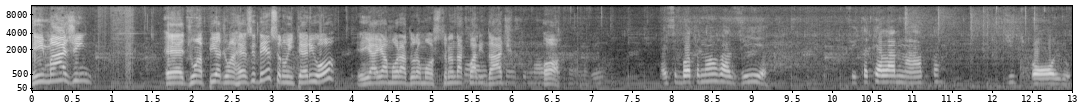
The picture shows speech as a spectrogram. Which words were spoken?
imagem é, de uma pia de uma residência no interior. E aí a moradora mostrando a qualidade. Ó. Aí se bota numa vazia, fica aquela nata de óleo.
